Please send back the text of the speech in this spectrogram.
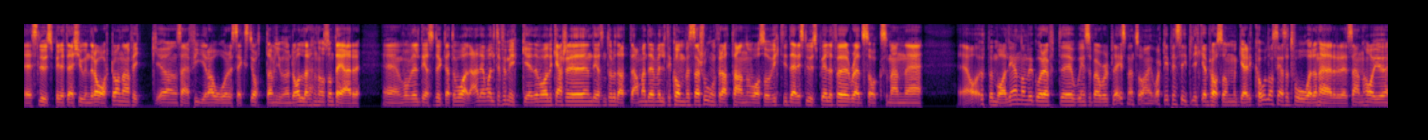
Eh, slutspelet där 2018 när han fick en sån här fyra år, 68 miljoner dollar eller något sånt där. Det var väl det som tyckte att det var, ja, det var lite för mycket. Det var kanske en del som trodde att ja, men det är väl lite kompensation för att han var så viktig där i slutspelet för Red Sox, men eh, ja, uppenbarligen om vi går efter wins above replacement så har han ju varit i princip lika bra som Garrett Cole de senaste två åren här. Sen har ju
